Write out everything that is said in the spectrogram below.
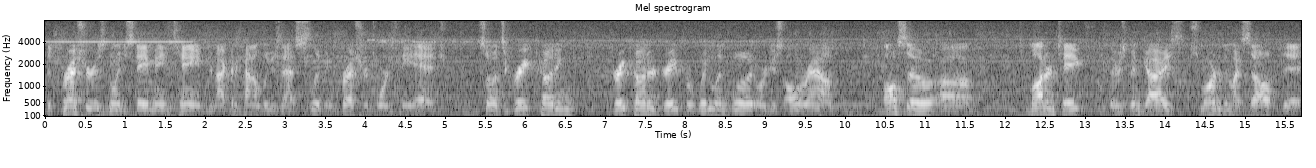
the pressure is going to stay maintained. You're not going to kind of lose that slipping pressure towards the edge. So it's a great cutting, great cutter, great for whittling wood or just all around. Also, uh, modern take there's been guys smarter than myself that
